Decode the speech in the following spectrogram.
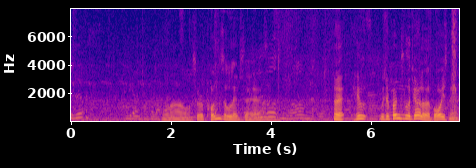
Is it? We don't talk about Wow, so Rapunzel lives there. that. No, who was Rapunzel a girl or a boy's name?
